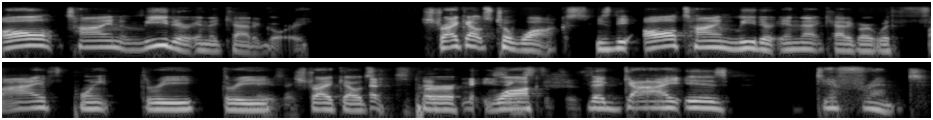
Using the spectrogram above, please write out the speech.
all-time leader in the category. Strikeouts to walks. He's the all-time leader in that category with 5.33 Amazing. strikeouts per walk. statistic. The guy is different.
